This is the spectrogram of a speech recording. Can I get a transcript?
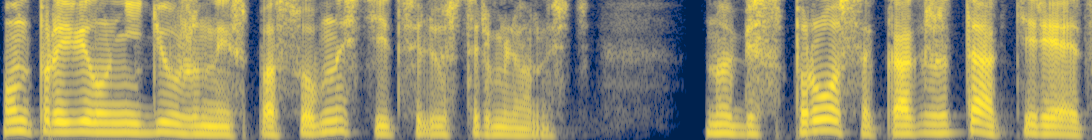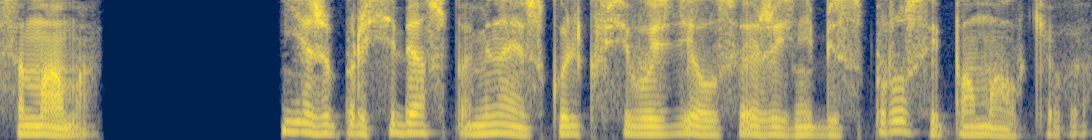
Он проявил недюжинные способности и целеустремленность. Но без спроса, как же так теряется мама? Я же про себя вспоминаю, сколько всего сделал в своей жизни без спроса и помалкиваю.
